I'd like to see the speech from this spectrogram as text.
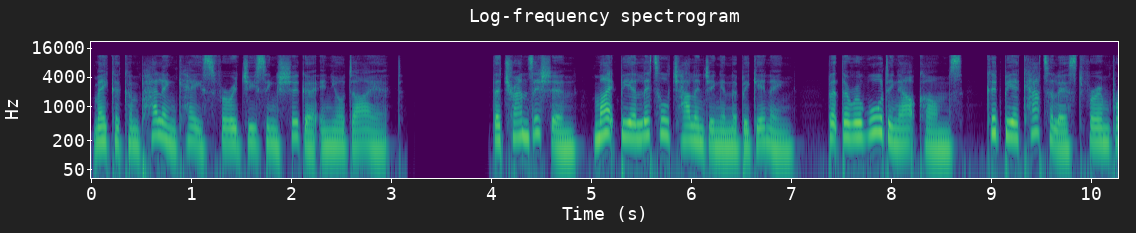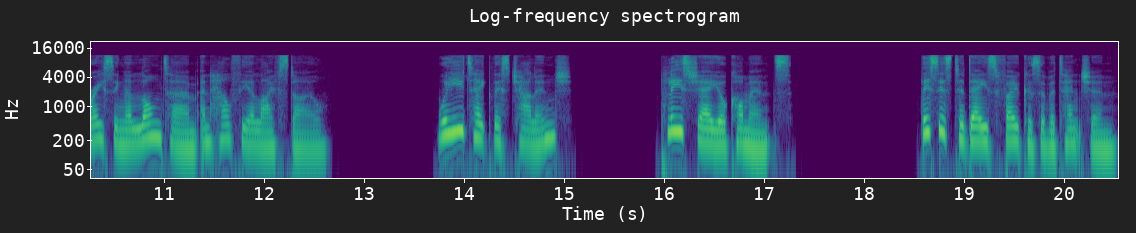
make a compelling case for reducing sugar in your diet. The transition might be a little challenging in the beginning, but the rewarding outcomes could be a catalyst for embracing a long term and healthier lifestyle. Will you take this challenge? Please share your comments. This is today's focus of attention.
